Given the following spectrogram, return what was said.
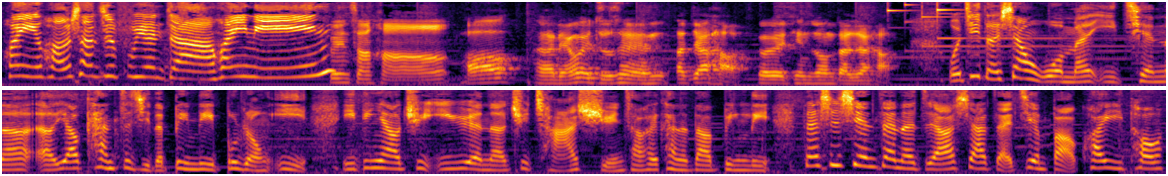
欢迎黄尚志副院长，欢迎您。副院长好，好，呃，两位主持人大家好，各位听众大家好。我记得像我们以前呢，呃，要看自己的病历不容易，一定要去医院呢去查询才会看得到病历。但是现在呢，只要下载健保快易通，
